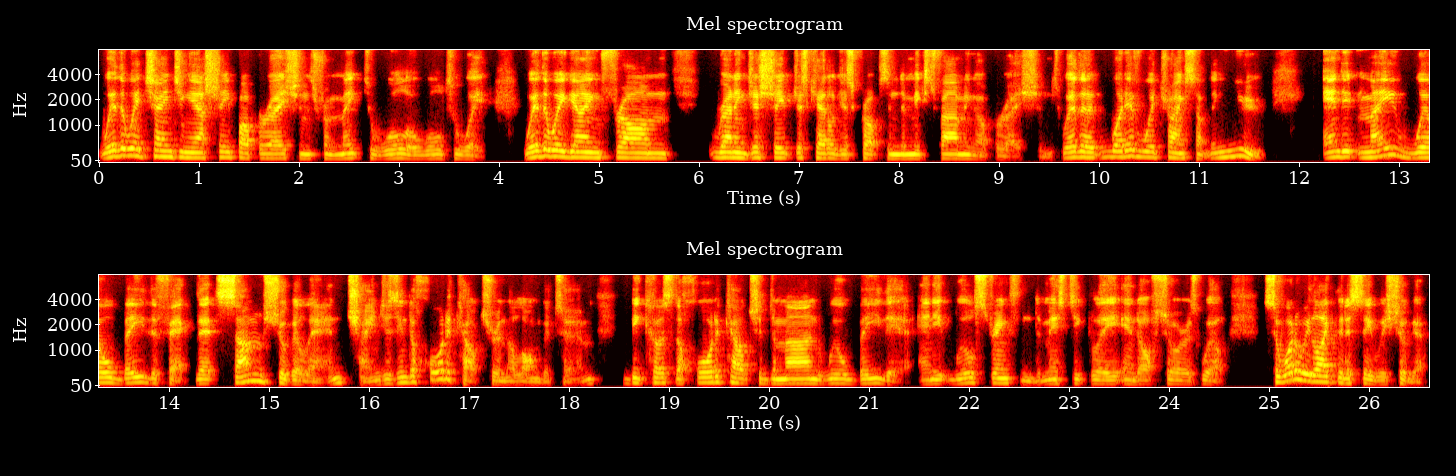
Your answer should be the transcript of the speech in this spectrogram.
whether we're changing our sheep operations from meat to wool or wool to wheat, whether we're going from running just sheep, just cattle, just crops into mixed farming operations, whether whatever we're trying something new. And it may well be the fact that some sugar land changes into horticulture in the longer term because the horticulture demand will be there and it will strengthen domestically and offshore as well. So, what are we likely to see with sugar?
